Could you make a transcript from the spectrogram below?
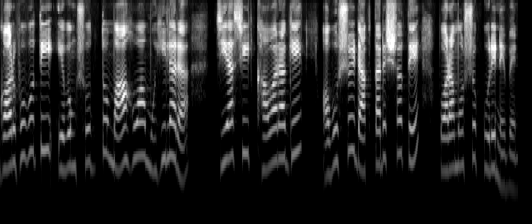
গর্ভবতী এবং সদ্য মা হওয়া মহিলারা চিয়া সিড খাওয়ার আগে অবশ্যই ডাক্তারের সাথে পরামর্শ করে নেবেন।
